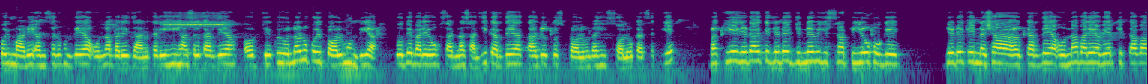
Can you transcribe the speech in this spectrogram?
ਕੋਈ ਮਾੜੇ ਅਨਸਰ ਹੁੰਦੇ ਆ, ਉਹਨਾਂ ਬਾਰੇ ਜਾਣਕਾਰੀ ਹੀ ਹਾਸਲ ਕਰਦੇ ਆ ਔਰ ਜੇ ਕੋਈ ਉਹਨਾਂ ਨੂੰ ਕੋਈ ਪ੍ਰੋਬਲਮ ਹੁੰਦੀ ਆ, ਤਾਂ ਉਹਦੇ ਬਾਰੇ ਉਹ ਸਾਡੇ ਨਾਲ ਸਾਂਝੀ ਕਰਦੇ ਆ ਤਾਂ ਜੋ ਕਿ ਉਸ ਪ੍ਰੋਬਲਮ ਦਾ ਹੀ ਸੋਲਵ ਕਰ ਸਕੀਏ। ਬਾਕੀ ਇਹ ਜਿਹੜਾ ਕਿ ਜਿਹੜੇ ਜਿੰਨੇ ਵੀ ਜਿਸ ਤਰ੍ਹਾਂ ਪੀਓ ਹੋ ਗਏ, ਜਿਹੜੇ ਕਿ ਨਸ਼ਾ ਕਰਦੇ ਆ, ਉਹਨਾਂ ਬਾਰੇ ਅਵੇਅਰ ਕੀਤਾ ਵਾ,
